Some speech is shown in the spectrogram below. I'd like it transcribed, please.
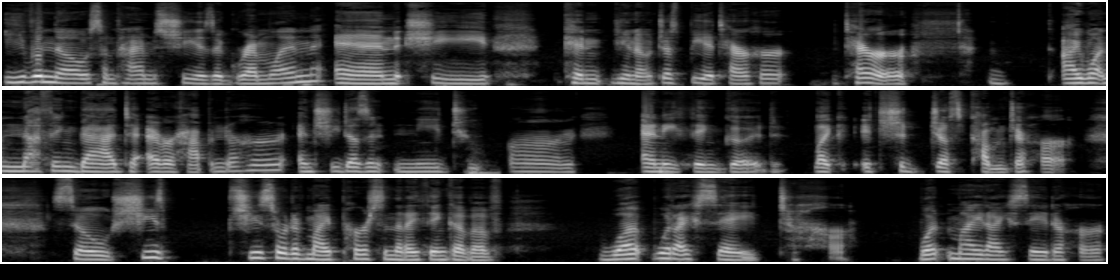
even though sometimes she is a gremlin and she can, you know, just be a terror, terror, I want nothing bad to ever happen to her, and she doesn't need to earn anything good. Like it should just come to her. So she's she's sort of my person that I think of of what would I say to her? What might I say to her?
